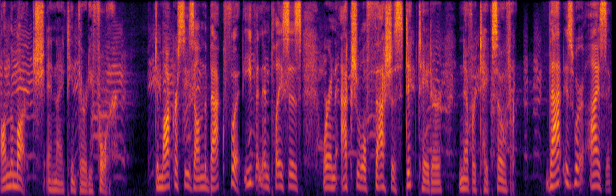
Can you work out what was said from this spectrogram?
on the march in 1934. Democracy's on the back foot, even in places where an actual fascist dictator never takes over. That is where Isaac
